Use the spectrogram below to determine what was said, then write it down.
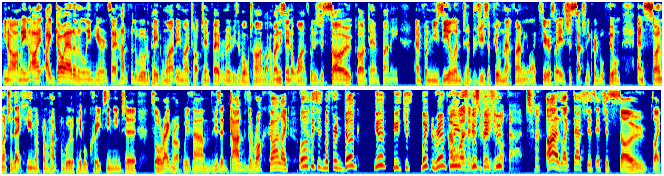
You know, I mean, I, I go out of a limb here and say Hunt for the Wilderpeople might be in my top 10 favorite movies of all time. Like, I've only seen it once, but it's just so goddamn funny. And for New Zealand to produce a film that funny, like, seriously, it's just such an incredible film. And so much of that humor from Hunt for the Wilderpeople creeps in into Thor Ragnarok with, um, who's it, Doug, the rock guy? Like, oh, yeah. this is my friend Doug yeah, he's just waiting around for I you. I wasn't as crazy about that. I like that's just it's just so like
